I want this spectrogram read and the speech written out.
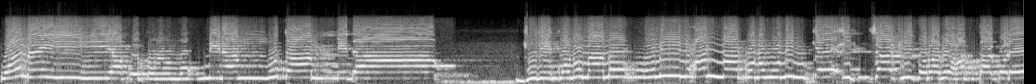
ومن يقتل مؤمنا متعمدا যদি কোন মামু মুমিন অন্য কোন মুমিনকে ইচ্ছাকৃত ভাবে হত্যা করে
